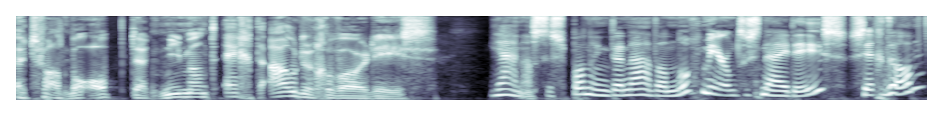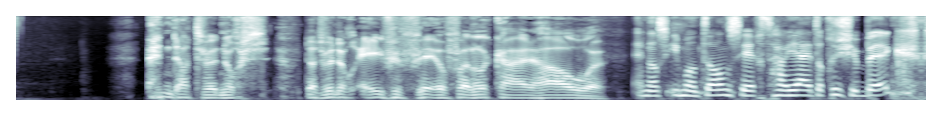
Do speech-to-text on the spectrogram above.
Het valt me op dat niemand echt ouder geworden is. Ja, en als de spanning daarna dan nog meer om te snijden is... zeg dan... En dat we nog, dat we nog evenveel van elkaar houden. En als iemand dan zegt, hou jij toch eens je bek?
